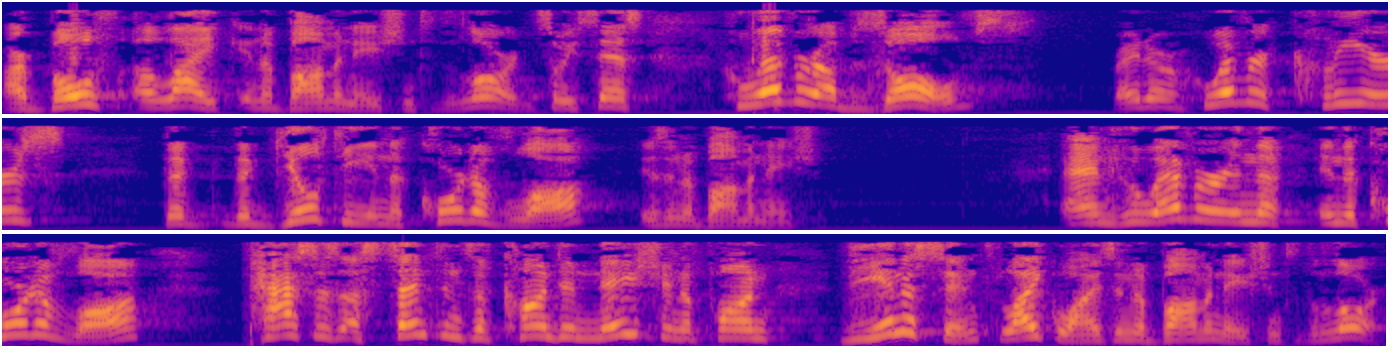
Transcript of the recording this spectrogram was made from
are both alike an abomination to the Lord. So he says, whoever absolves, right, or whoever clears the, the guilty in the court of law is an abomination. And whoever in the, in the court of law passes a sentence of condemnation upon the innocent, likewise an abomination to the Lord.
